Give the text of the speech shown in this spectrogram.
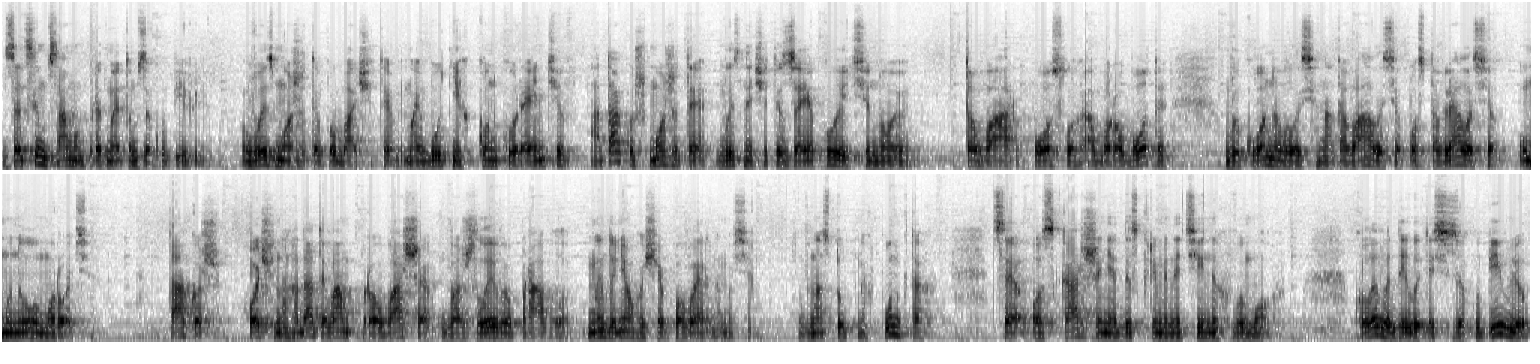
за цим самим предметом закупівлі. Ви зможете побачити майбутніх конкурентів, а також можете визначити, за якою ціною товар, послуги або роботи виконувалися, надавалися, поставлялися у минулому році. Також хочу нагадати вам про ваше важливе правило. Ми до нього ще повернемося в наступних пунктах. Це оскарження дискримінаційних вимог. Коли ви дивитесь закупівлю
